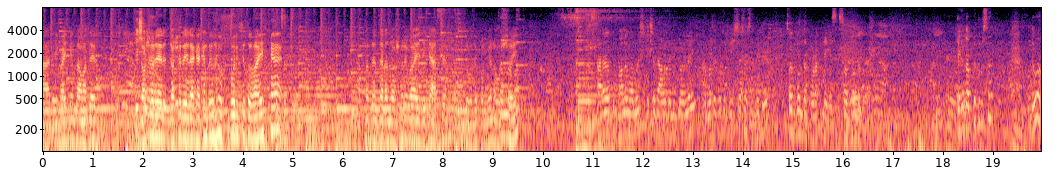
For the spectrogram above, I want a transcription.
আর এই ভাই কিন্তু আমাদের। যশোরের যশোর এলাকা কিন্তু পরিচিত ভাই। হ্যাঁ আপনাদের যারা যশোরে বা এদিকে আছেন যোগাযোগ করবেন অবশ্যই। স্যারেও খুব ভালো মানুষ এসে আমাদের নিতে আমাদের প্রতি বিশ্বাস আছে থেকে সব বন্ধ প্রোডাক্ট নিয়ে গেছে, সব বন্ধ করে এখন আপনি দেবো স্যার দেবো?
